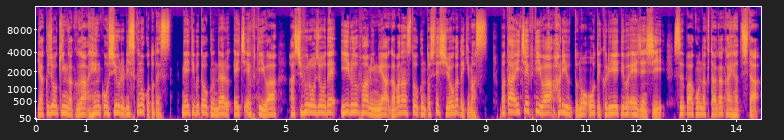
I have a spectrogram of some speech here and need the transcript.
約定金額が変更し得るリスクのことです。ネイティブトークンである HFT は、ハッシュフロー上でイールドファーミングやガバナンストークンとして使用ができます。また HFT はハリウッドの大手クリエイティブエージェンシー、スーパーコンダクターが開発した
